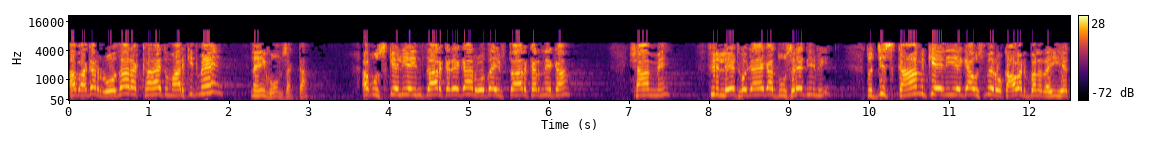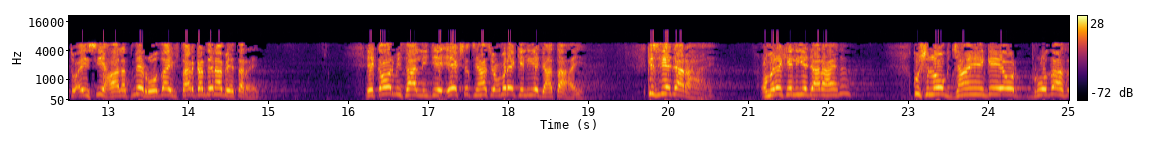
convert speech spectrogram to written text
اب اگر روزہ رکھا ہے تو مارکیٹ میں نہیں گھوم سکتا۔ اب اس کے لیے انتظار کرے گا روزہ افطار کرنے کا شام میں، پھر لیٹ ہو جائے گا دوسرے دن بھی۔ تو جس کام کے لیے گیا اس میں رکاوٹ بن رہی ہے تو ایسی حالت میں روزہ افطار کر دینا بہتر ہے۔ ایک اور مثال لیجیے، ایک شخص یہاں سے عمرے کے لیے جاتا ہے۔ کس لیے جا رہا ہے؟ عمرے کے لیے جا رہا ہے نا؟ کچھ لوگ جائیں گے اور روزہ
